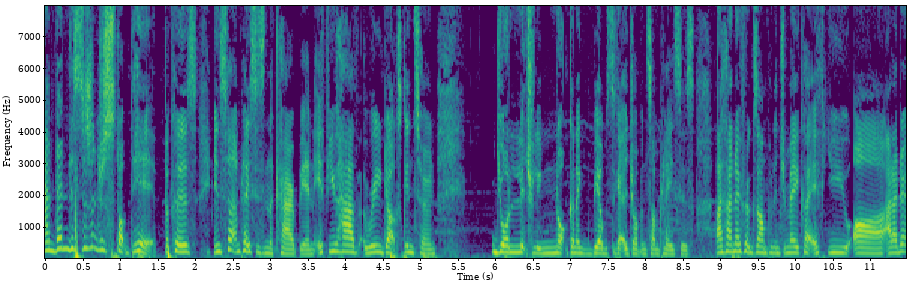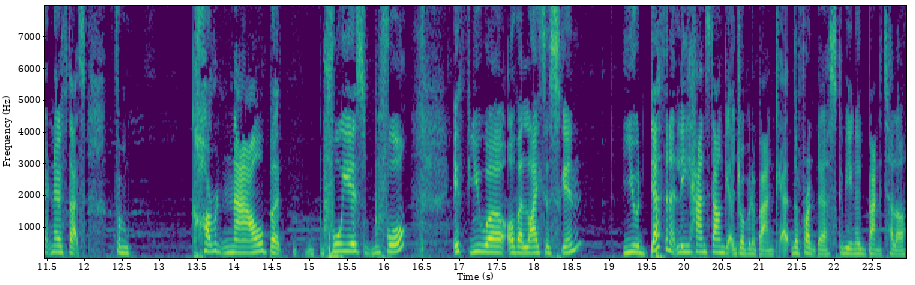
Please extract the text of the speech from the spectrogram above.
And then this doesn't just stop here because in certain places in the Caribbean, if you have a really dark skin tone, you're literally not going to be able to get a job in some places. Like I know, for example, in Jamaica, if you are, and I don't know if that's from current now, but four years before, if you were of a lighter skin, you would definitely hands down get a job in a bank at the front desk being a bank teller.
